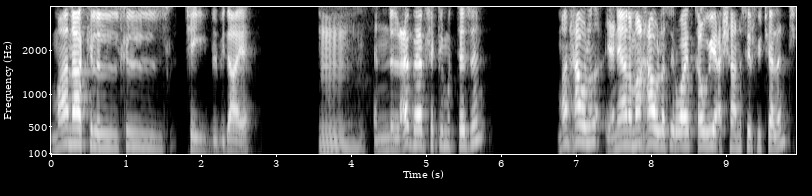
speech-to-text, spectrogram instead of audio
ما ناكل كل شيء بالبداية. امم إن نلعبها بشكل متزن. ما نحاول يعني أنا ما أحاول أصير وايد قوي عشان يصير في challenge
